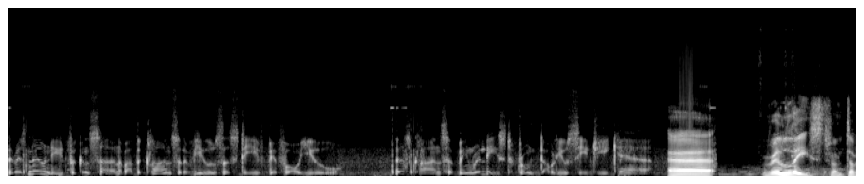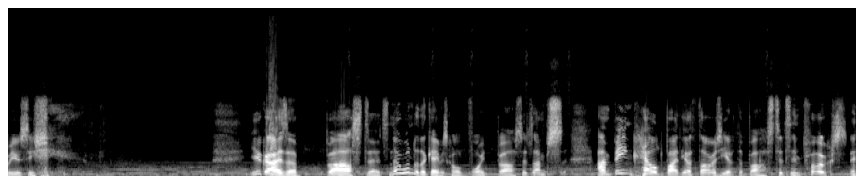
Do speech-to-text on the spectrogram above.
There is no need for concern about the clients that have used the Steve before you. Those clients have been released from WCG Care. Uh, released from WCG. you guys are bastards. No wonder the game is called Void Bastards. I'm s- I'm being held by the authority of the bastards in progress.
